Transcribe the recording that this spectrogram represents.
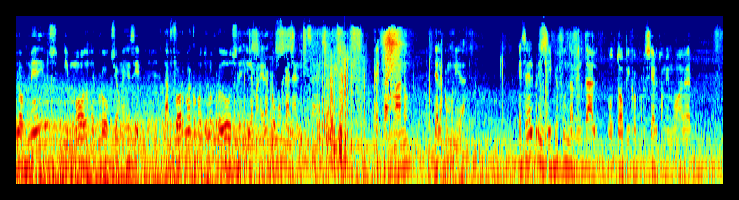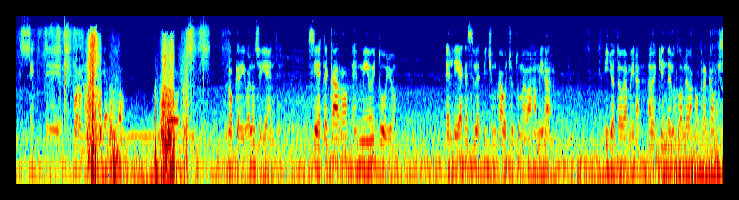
los medios y modos de producción, es decir, la forma como tú lo produces y la manera como canalizas el servicio, está en manos de la comunidad. Ese es el principio fundamental, utópico, por cierto, a mi modo de ver, este, por una sencilla razón. Lo que digo es lo siguiente, si este carro es mío y tuyo, el día que se le piche un caucho, tú me vas a mirar y yo te voy a mirar a ver quién de los dos le va a comprar caucho.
